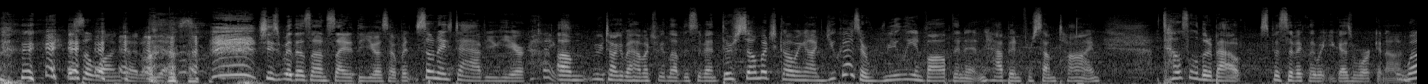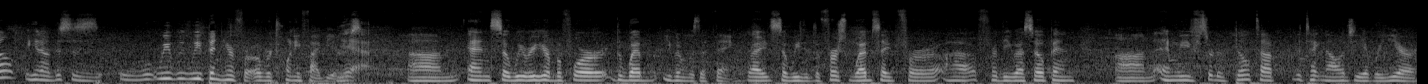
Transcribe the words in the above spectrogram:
It's a long title, yes. She's with us on site at the U.S. Open. So nice to have you here. Thanks. Um, we were talking about how much we love this event. There's so much going on. You guys are really involved in it and have been for some time. Tell us a little bit about specifically what you guys are working on. Well, you know, this is we, we we've been here for over 25 years. Yeah. Um, and so we were here before the web even was a thing, right? So we did the first website for uh, for the U.S. Open, um, and we've sort of built up the technology every year.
